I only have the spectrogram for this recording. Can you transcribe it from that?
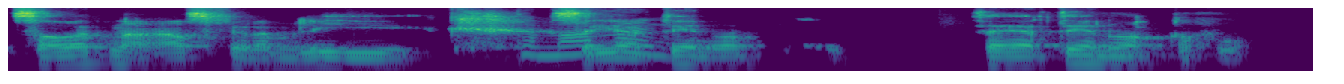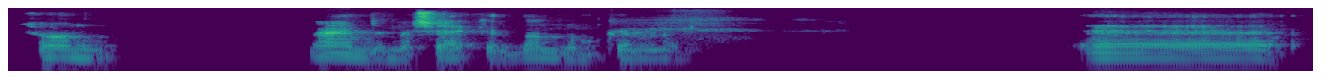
صوتنا عاصفة رملية سيارتين سيارتين وقفوا. شلون ما عنده مشاكل ضلوا مكمل آه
